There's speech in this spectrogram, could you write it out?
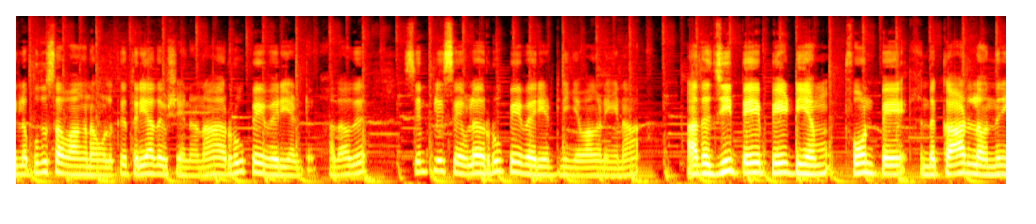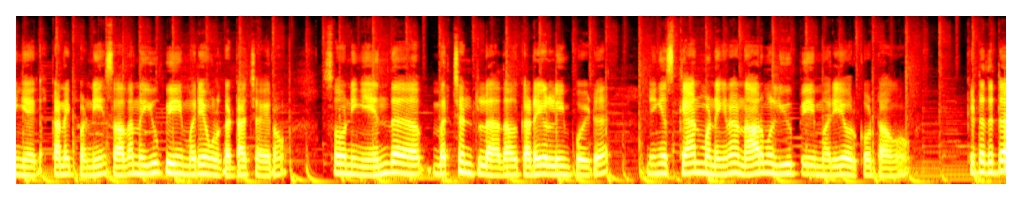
இல்லை புதுசாக வாங்கினவங்களுக்கு தெரியாத விஷயம் என்னென்னா ரூபே வேரியண்ட் அதாவது சிம்பிளி சேவில் ரூபே வேரியண்ட் நீங்கள் வாங்கினீங்கன்னா அதை ஜிபே பேடிஎம் ஃபோன்பே இந்த கார்டில் வந்து நீங்கள் கனெக்ட் பண்ணி சாதாரண யூபிஐ மாதிரியே உங்களுக்கு அட்டாச் ஆகிரும் ஸோ நீங்கள் எந்த மெர்ச்சண்ட்டில் அதாவது கடைகள்லையும் போயிட்டு நீங்கள் ஸ்கேன் பண்ணிங்கன்னா நார்மல் யூபிஐ மாதிரியே ஒர்க் அவுட் ஆகும். கிட்டத்தட்ட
